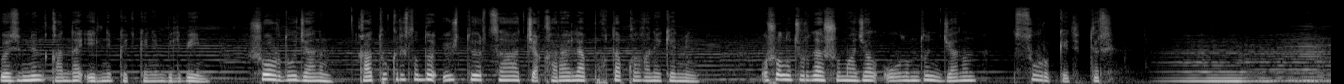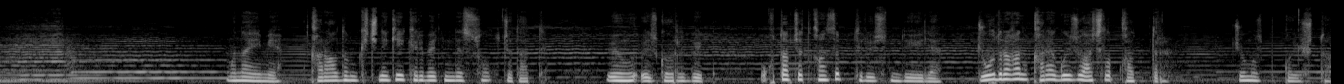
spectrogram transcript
Көзүмдүн кандай илинип кеткенин билбейм. Шоордуу жаным катуу креслодо үч төрт саатча карайлап уктап калган экенмин. Ошол учурда шум ажал уулумдун жанын сууруп кетиптир. Мына эми каралдым кичинекей кербетинде солк жатат. Өңү өзгөрүлбөйт уктап жаткансып тирүүсүндөй эле. Жуудураган кара көзү ачылып калыптыр. Жумузуп коюшту.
